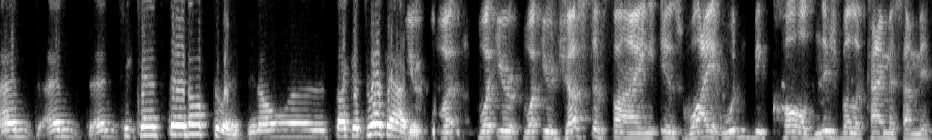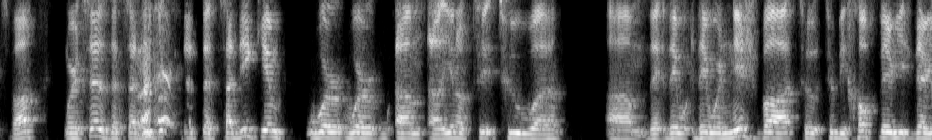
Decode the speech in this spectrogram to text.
and and and he can't stand up to it you know uh, it's like a drug addict you're, what what you're what you're justifying is why it wouldn't be called nishba l'kaimes mitzvah, where it says that tzaddikim, that, that tzaddikim were were um, uh, you know to to uh, um, they, they were they were nishba to to be chof their their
